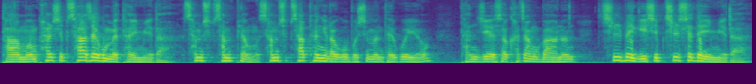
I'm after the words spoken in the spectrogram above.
다음은 84제곱미터입니다. 33평, 34평이라고 보시면 되고요. 단지에서 가장 많은 727세대입니다.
